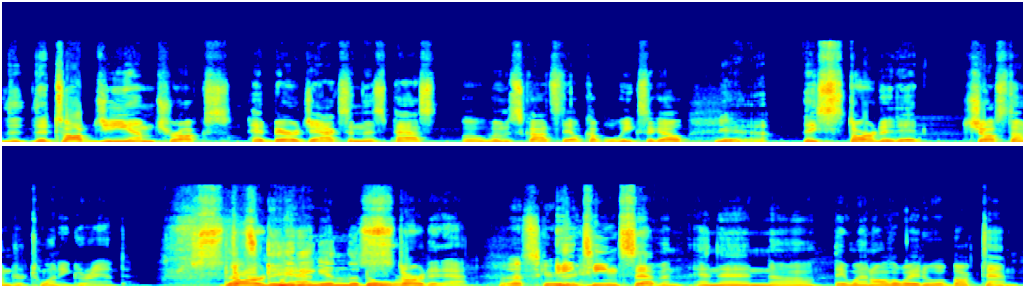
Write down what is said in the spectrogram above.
the the top GM trucks at Barrett-Jackson this past well, when was Scottsdale a couple weeks ago, Yeah. they started at just under twenty grand. That's Started getting at- in the door. Started at That's scary. eighteen seven, and then uh, they went all the way to a buck ten.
